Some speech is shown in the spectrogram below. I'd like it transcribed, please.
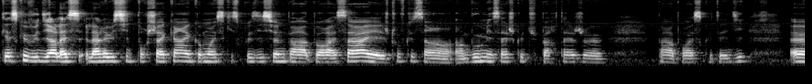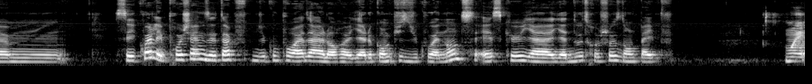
qu'est-ce que veut dire la, réussite pour chacun et comment est-ce qu'il se positionne par rapport à ça? Et je trouve que c'est un, un, beau message que tu partages par rapport à ce que tu as dit. C'est quoi les prochaines étapes du coup pour Ada? Alors euh, il y a le campus du coup à Nantes. Est-ce qu'il y a, y a d'autres choses dans le pipe? Ouais,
